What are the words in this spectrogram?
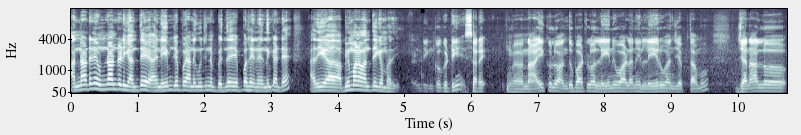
అన్నాటనే ఉన్నాడు ఇక అంతే. ఆయన ఏం చెప్పాలి ఆయన గురించి నేను పెద్ద చెప్పలేను. ఎందుకంటే అది అభిమానం అంతే ఇక మాది. ఇంకొకటి సరే. నాయకులు అందుబాటులో లేని వాళ్ళని లేరు అని చెప్తాము. జనాల్లో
